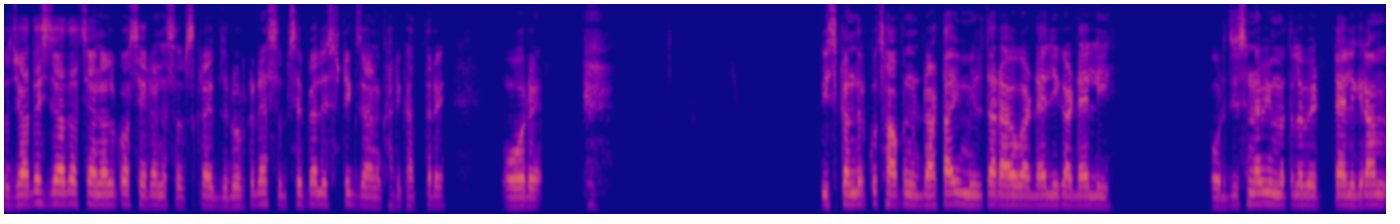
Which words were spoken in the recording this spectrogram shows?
तो ज़्यादा से ज़्यादा चैनल को शेयर एंड सब्सक्राइब ज़रूर करें। सबसे पहले स्टिक जानकारी खातर और इसके अंदर कुछ आपने डाटा भी मिलता रहा होगा डेली का डेली। और जिसने भी मतलब टेलीग्राम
